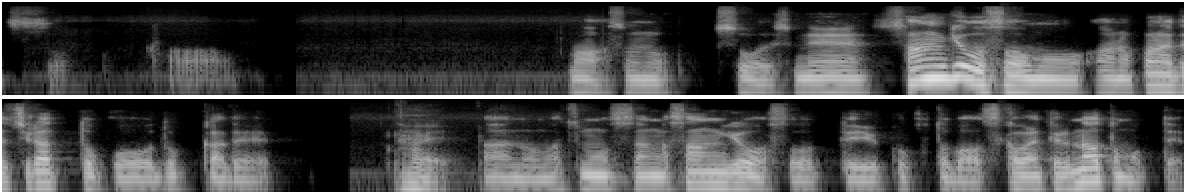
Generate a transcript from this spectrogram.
そっか。まあ、その、そうですね。産業層も、あの、この間ちらっとこう、どっかで、はい。あの、松本さんが産業層っていう言葉を使われてるなと思って、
